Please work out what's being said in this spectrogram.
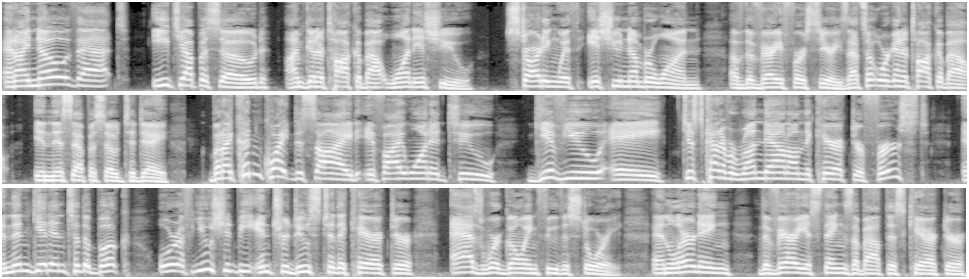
And I know that each episode, I'm going to talk about one issue, starting with issue number one of the very first series. That's what we're going to talk about in this episode today. But I couldn't quite decide if I wanted to give you a just kind of a rundown on the character first and then get into the book, or if you should be introduced to the character as we're going through the story and learning the various things about this character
